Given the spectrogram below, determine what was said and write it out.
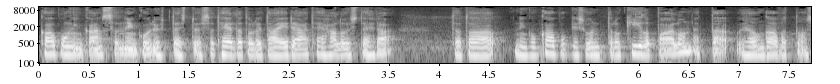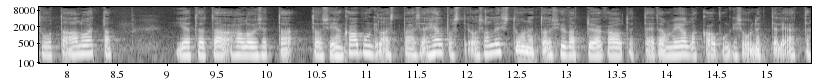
kaupungin kanssa niin kuin yhteistyössä, että heiltä tuli tämä idea, että he haluaisivat tehdä tota, niin kuin kaupunkisuunnittelukilpailun, että he on kaavoittamassa uutta aluetta. Ja tota, haluaisivat, että tosiaan kaupunkilaiset pääsee helposti osallistumaan, että olisi hyvät työkalut, että ei tarvitse olla kaupunkisuunnittelija, että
